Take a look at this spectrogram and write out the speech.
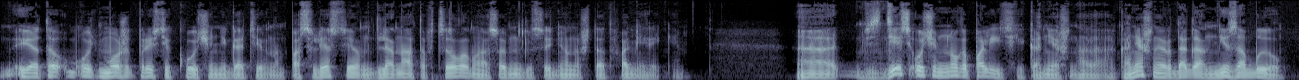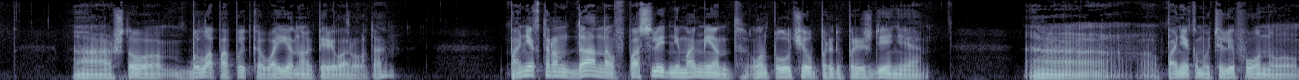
и это может привести к очень негативным последствиям для НАТО в целом, и особенно для Соединенных Штатов Америки. Э, здесь очень много политики, конечно. Конечно, Эрдоган не забыл, э, что была попытка военного переворота. По некоторым данным, в последний момент он получил предупреждение Э, по некому телефону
